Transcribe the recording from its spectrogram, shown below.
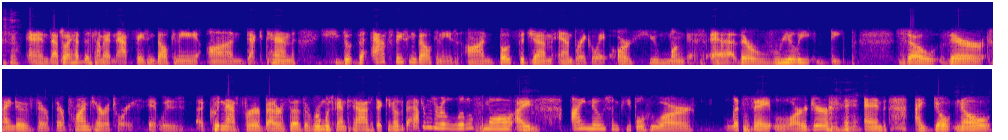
and that's what I had this time. I had an aft-facing balcony on deck ten. The, the aft-facing balconies on both the Gem and Breakaway are humongous. Uh, they're really deep. So they're kind of their their prime territory. It was I couldn't ask for a better. The the room was fantastic. You know the bathrooms are a little small. Mm-hmm. I I know some people who are let's say larger, mm-hmm. and I don't know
